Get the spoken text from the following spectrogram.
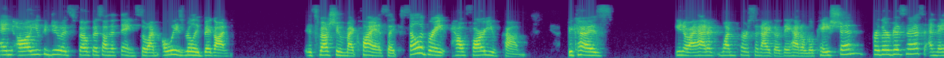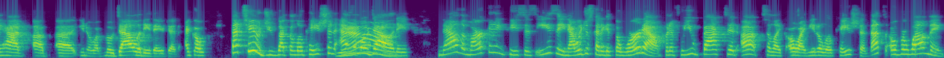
And all you can do is focus on the thing. So I'm always really big on, especially with my clients, like celebrate how far you've come. Because, you know, I had a, one person, I go, they had a location for their business and they had a, a, you know, a modality they did. I go, that's huge. You've got the location and the modality. Now the marketing piece is easy. Now we just got to get the word out. But if you backed it up to like, oh, I need a location, that's overwhelming.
